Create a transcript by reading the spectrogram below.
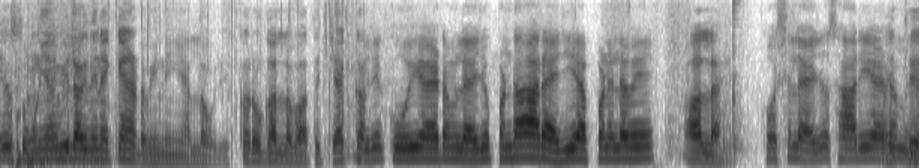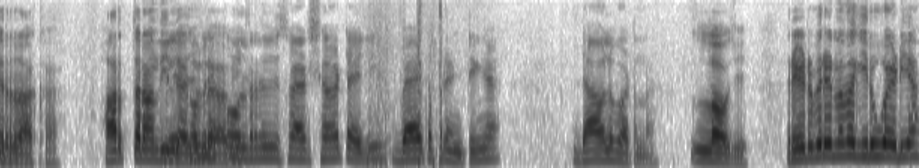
ਇਹ ਸੋਹਣੀਆਂ ਵੀ ਲੱਗਦੀਆਂ ਨੇ ਘੈਂਟ ਵੀ ਨਹੀਂ ਆ। ਲਓ ਜੀ ਕਰੋ ਗੱਲਬਾਤ ਚੈੱਕ ਵੀਰੇ ਕੋਈ ਆਈਟਮ ਲੈ ਜਾਓ ਭੰਡਾਰ ਹੈ ਜੀ ਆਪਣੇ ਲਵੇ। ਆ ਲੈ। ਕੁਛ ਲੈ ਜਾਓ ਸਾਰੀ ਆਈਟਮ ਇੱਥੇ ਰੱਖ। ਹਰ ਤਰ੍ਹਾਂ ਦੀ ਲੈ ਜਾਓ ਵੀਰੇ ਕੋਲਰ ਦੀ ਸਵੈਟ ਸ਼ਰਟ ਹੈ ਜੀ ਬੈਕ ਪ੍ਰਿੰਟਿੰਗ ਹੈ। ਡਬਲ ਬਟਨ ਹੈ। ਲਓ ਜੀ। ਰੇਟ ਵੀਰੇ ਇਹਨਾਂ ਦਾ ਕੀ ਰਹੂਗਾ ਆਈਡੀਆ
